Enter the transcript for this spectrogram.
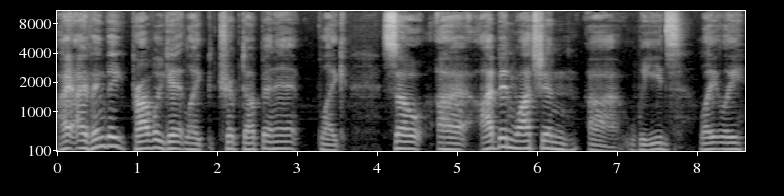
I, I think they probably get like tripped up in it. Like, so uh, I've been watching uh, Weeds lately,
